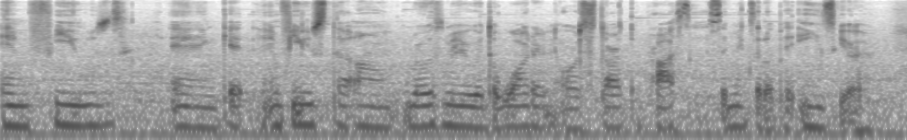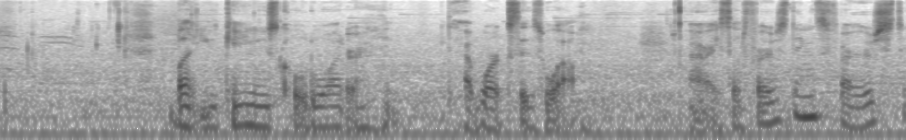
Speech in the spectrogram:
infuse and get infuse the um, rosemary with the water or start the process. It makes it a bit easier. But you can use cold water. That works as well all right so first things first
